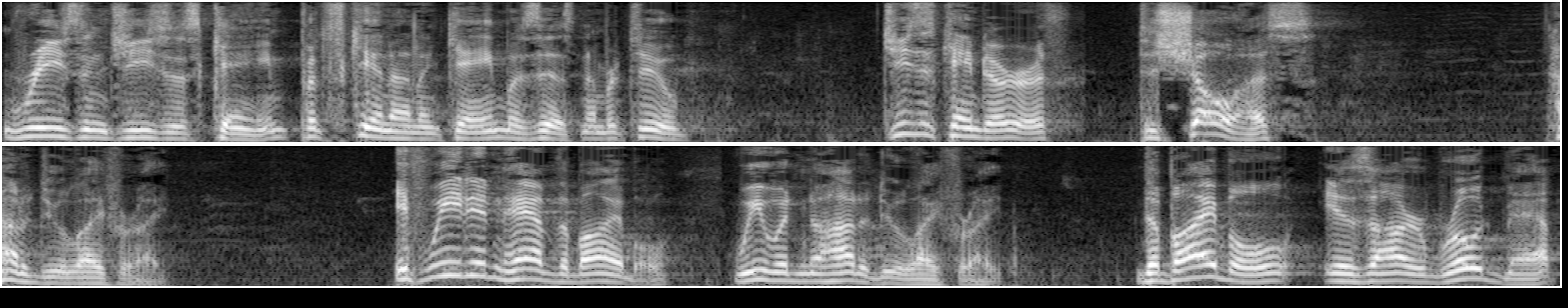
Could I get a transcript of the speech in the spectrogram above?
reason Jesus came, put skin on and came, was this. Number two, Jesus came to earth to show us how to do life right. If we didn't have the Bible, we wouldn't know how to do life right. The Bible is our roadmap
